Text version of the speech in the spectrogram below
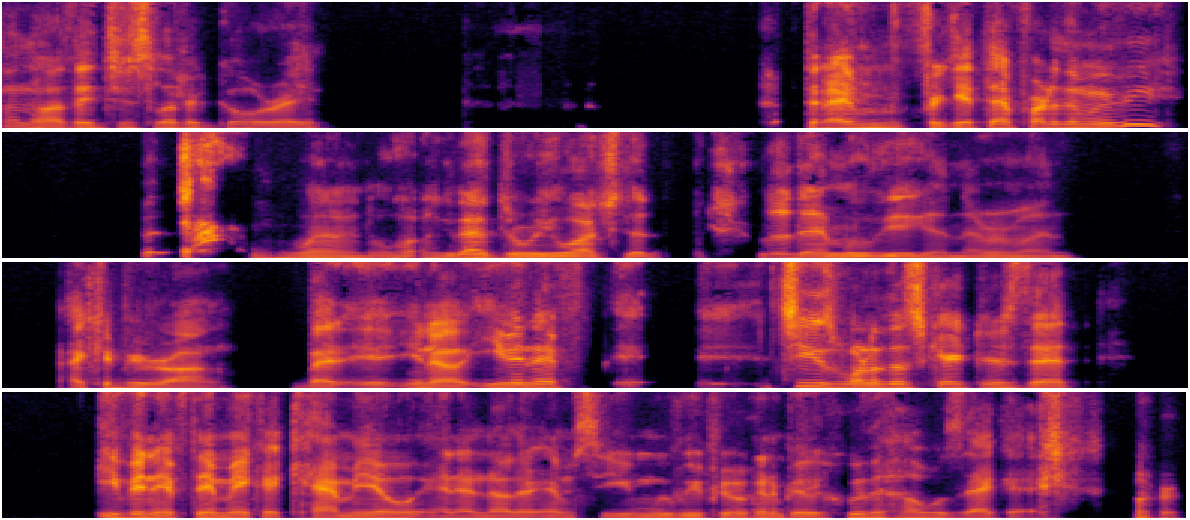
don't know they just let her go right did i forget that part of the movie Well, you're gonna have to rewatch the, the damn movie again. Never mind. i could be wrong but it, you know even if it, it- she's one of those characters that even if they make a cameo in another mcu movie people are to be like who the hell was that guy? Or who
